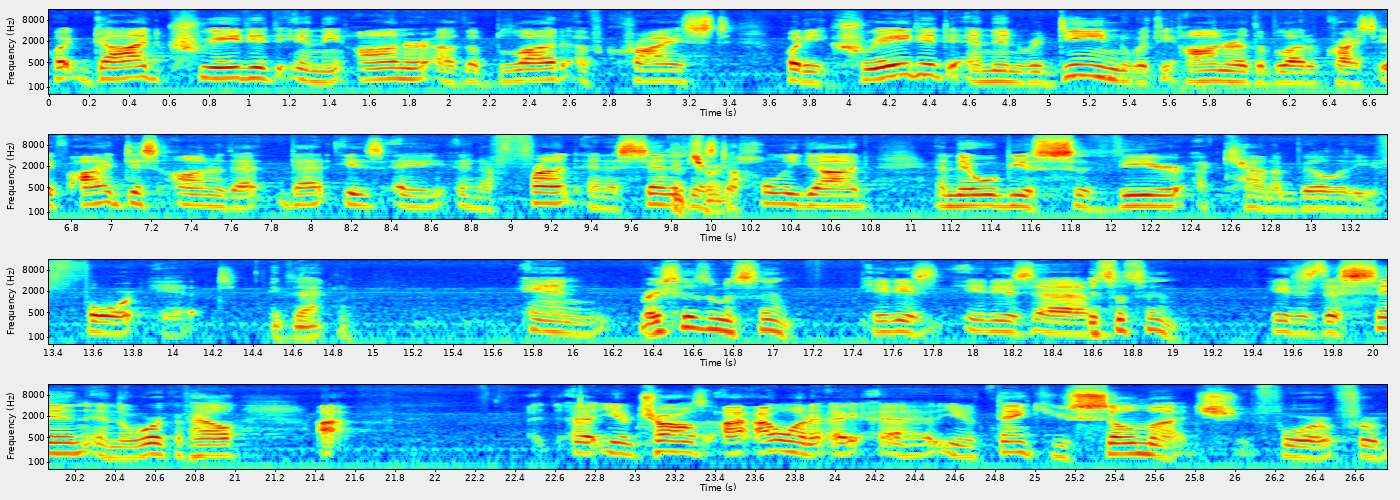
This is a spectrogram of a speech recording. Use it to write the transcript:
what God created in the honor of the blood of Christ, what He created and then redeemed with the honor of the blood of Christ, if I dishonor that, that is a, an affront and a sin That's against right. a holy God, and there will be a severe accountability for it. Exactly. And racism is sin. It is. It is. Uh, it's a sin. It is the sin and the work of hell. Uh, you know, Charles, I, I want to, uh, you know, thank you so much for for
